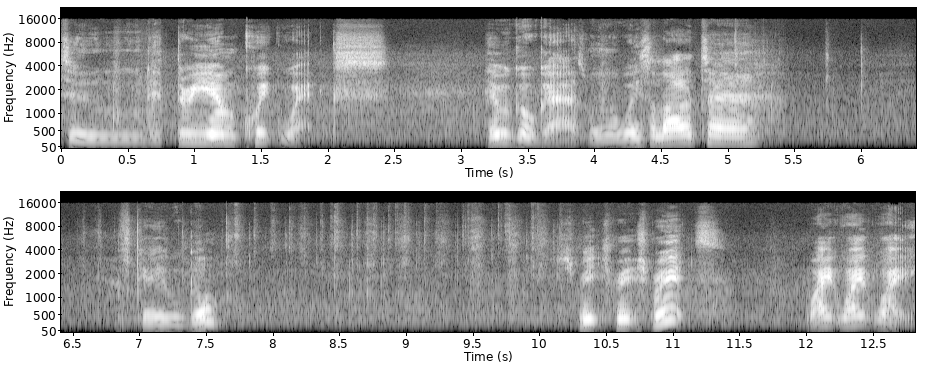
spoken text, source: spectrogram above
to the 3M Quick Wax. Here we go, guys. We're going to waste a lot of time. Okay, here we go. Spritz, spritz, spritz. White, white, white.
